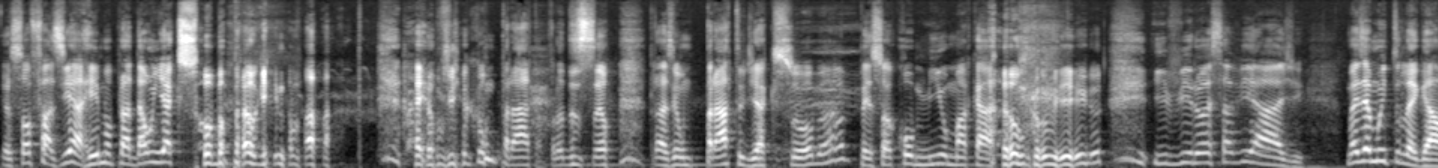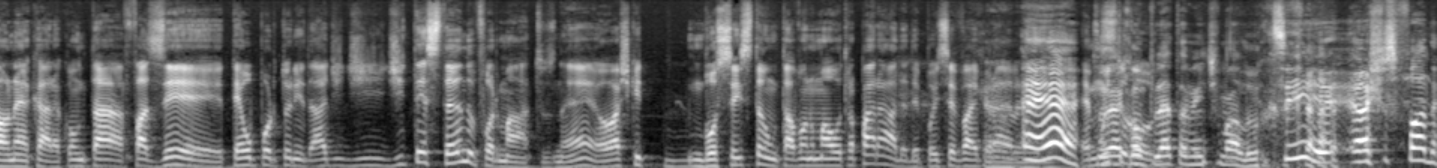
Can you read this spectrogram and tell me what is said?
Eu só fazia a rima pra dar um yakisoba pra alguém na balada. Aí eu vinha com um prato, a produção trazia um prato de yakisoba, a pessoa comia o macarrão comigo e virou essa viagem. Mas é muito legal, né, cara, contar, fazer, ter a oportunidade de, de ir testando formatos, né? Eu acho que vocês estão estavam numa outra parada, depois você vai pra. É, é Tu muito é louco. completamente maluco. Sim, eu acho isso foda.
